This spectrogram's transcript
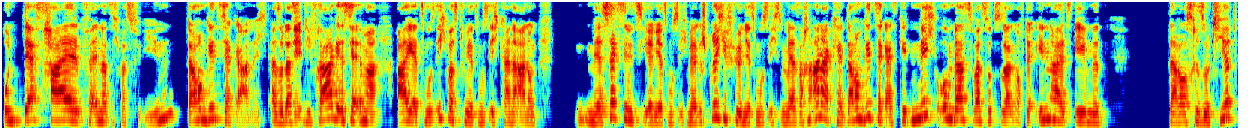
Und deshalb verändert sich was für ihn. Darum geht's ja gar nicht. Also das, nee. die Frage ist ja immer, ah, jetzt muss ich was tun, jetzt muss ich, keine Ahnung, mehr Sex initiieren, jetzt muss ich mehr Gespräche führen, jetzt muss ich mehr Sachen anerkennen. Darum geht's ja gar nicht. Es geht nicht um das, was sozusagen auf der Inhaltsebene daraus resultiert,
